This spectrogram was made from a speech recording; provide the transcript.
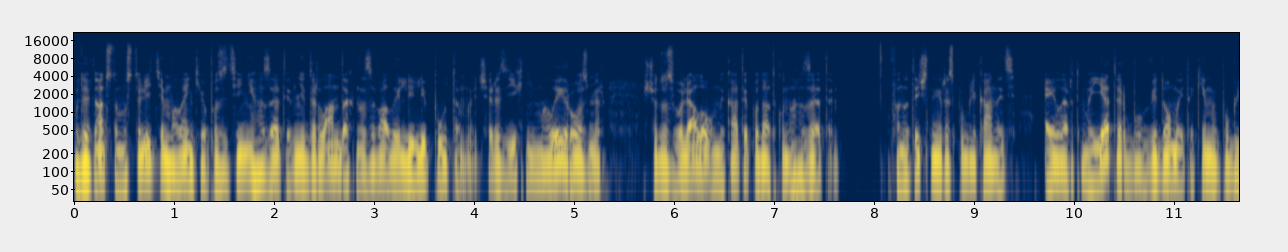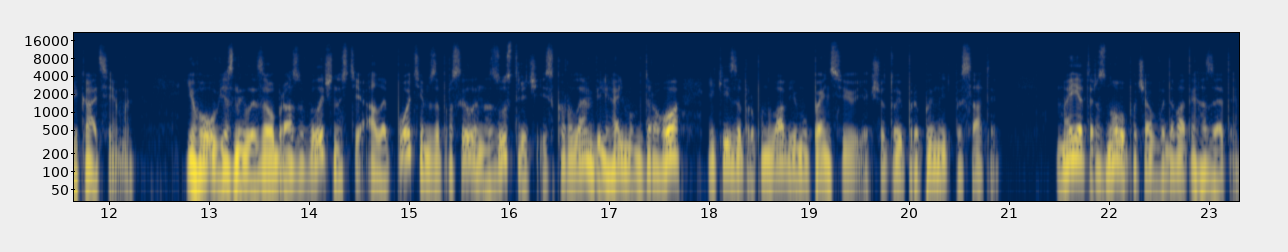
У 19 столітті маленькі опозиційні газети в Нідерландах називали ліліпутами через їхній малий розмір, що дозволяло уникати податку на газети. Фанатичний республіканець Ейлерт Меєтер був відомий такими публікаціями. Його ув'язнили за образу величності, але потім запросили на зустріч із королем Вільгельмом Драго, який запропонував йому пенсію, якщо той припинить писати. Меєтер знову почав видавати газети,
